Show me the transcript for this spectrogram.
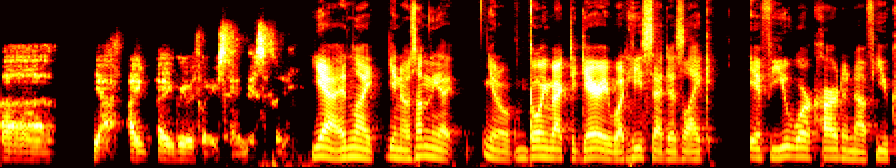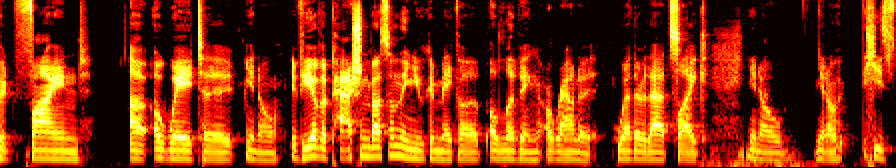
uh yeah, I, I agree with what you're saying basically. Yeah, and like, you know, something that, you know, going back to Gary, what he said is like if you work hard enough, you could find a, a, way to, you know, if you have a passion about something, you can make a, a living around it. Whether that's like, you know, you know, he's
